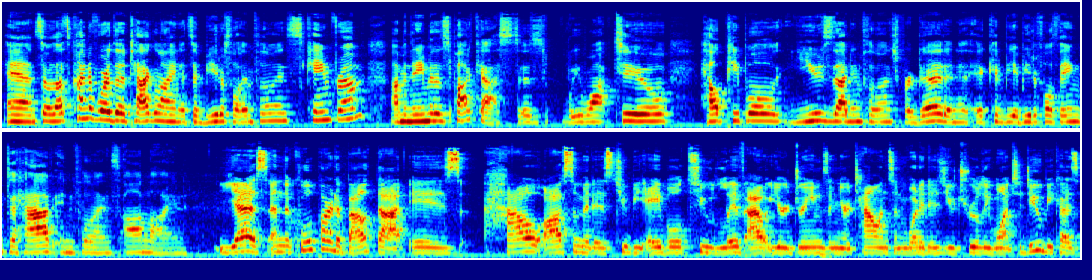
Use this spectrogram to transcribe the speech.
And so that's kind of where the tagline, It's a Beautiful Influence, came from. Um, and the name of this podcast is we want to help people use that influence for good. And it, it can be a beautiful thing to have influence online. Yes, and the cool part about that is how awesome it is to be able to live out your dreams and your talents and what it is you truly want to do because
